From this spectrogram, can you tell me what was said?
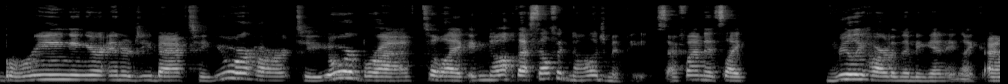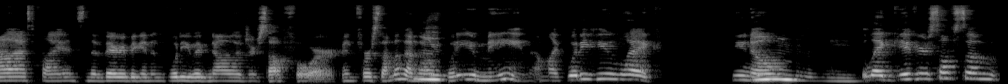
bringing your energy back to your heart, to your breath, to like acknowledge that self acknowledgement piece. I find it's like really hard in the beginning. Like I'll ask clients in the very beginning, what do you acknowledge yourself for? And for some of them, they're like, what do you mean? I'm like, what do you like, you know, Mm. like give yourself some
